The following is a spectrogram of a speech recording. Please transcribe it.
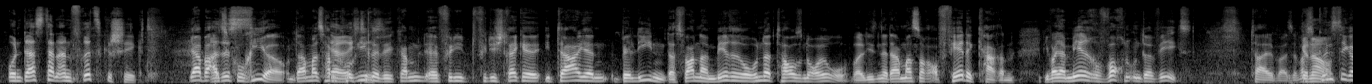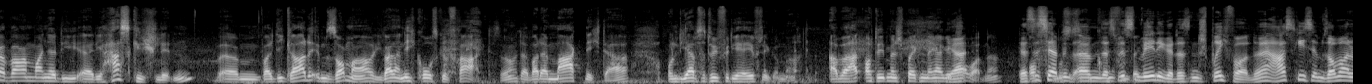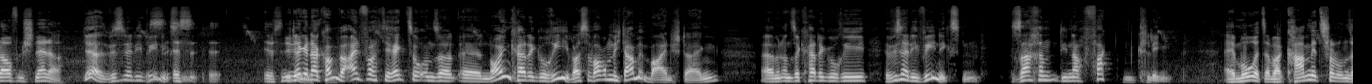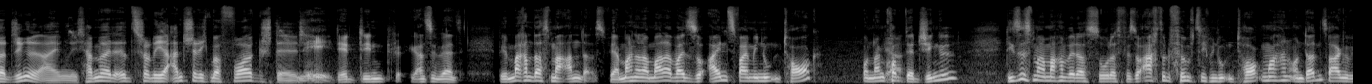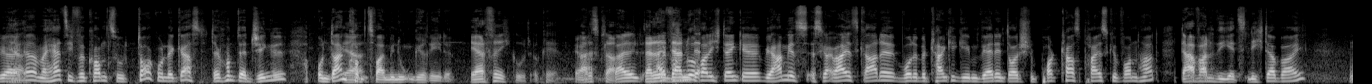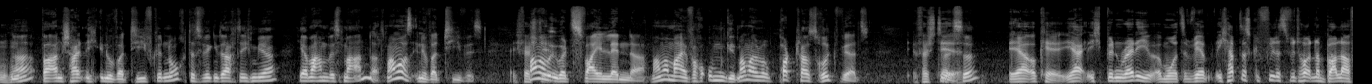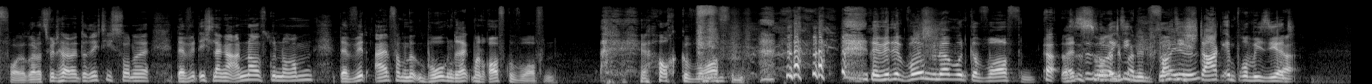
und das dann an Fritz geschickt. Ja, aber also als Kurier. Und damals haben ja, Kuriere, die kamen äh, für die, für die Strecke Italien-Berlin, das waren dann mehrere hunderttausende Euro, weil die sind ja damals noch auf Pferdekarren. Die waren ja mehrere Wochen unterwegs, teilweise. Was genau. günstiger waren, waren ja die, äh, die Husky-Schlitten, ähm, weil die gerade im Sommer, die waren ja nicht groß gefragt. So? Da war der Markt nicht da. Und die haben es natürlich für die Hälfte gemacht. Aber hat auch dementsprechend länger ja, gedauert. Ne? Das Oft ist ja, ähm, das wissen wenige, das ist ein Sprichwort. Ne? Huskies im Sommer laufen schneller. Ja, das wissen ja die wenigsten. Es, es, ich denke, da kommen wir einfach direkt zu unserer äh, neuen Kategorie. Weißt du, warum nicht damit mal einsteigen? Äh, mit unserer Kategorie, wir wissen ja die wenigsten. Sachen, die nach Fakten klingen. Ey Moritz, aber kam jetzt schon unser Jingle eigentlich? Haben wir uns schon hier anständig mal vorgestellt? Nee, den, den ganz im Ernst. Wir machen das mal anders. Wir machen normalerweise so ein, zwei Minuten Talk und dann ja. kommt der Jingle dieses Mal machen wir das so, dass wir so 58 Minuten Talk machen und dann sagen wir, ja, ja mal herzlich willkommen zu Talk und der Gast. Dann kommt der Jingle und dann ja. kommt zwei Minuten Gerede. Ja, finde ich gut, okay. Ja, Alles klar. Weil, dann, einfach dann, nur, weil ich denke, wir haben jetzt, es war jetzt gerade, wurde bekannt gegeben, wer den deutschen Podcastpreis gewonnen hat. Da waren wir jetzt nicht dabei. Mhm. Na, war anscheinend nicht innovativ genug. Deswegen dachte ich mir, ja, machen wir es mal anders. Machen wir was Innovatives. Ich verstehe. Machen wir über zwei Länder. Machen wir mal einfach umgehen. Machen wir mal einen Podcast rückwärts. Ich verstehe. Weißt du? Ja, okay. Ja, ich bin ready, Moritz. Ich habe das Gefühl, das wird heute eine Ballerfolge. Das wird halt richtig so eine. Da wird nicht lange Anlauf genommen. Da wird einfach mit dem Bogen direkt mal draufgeworfen. auch geworfen. da wird der Bogen genommen und geworfen. Ja, das weißt ist so, so richtig, richtig stark improvisiert.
